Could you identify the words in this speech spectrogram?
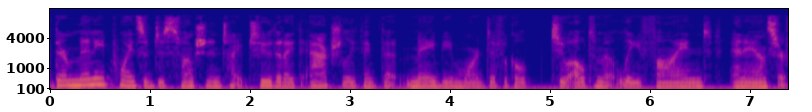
There are many points of dysfunction in type 2 that I th- actually think that may be more difficult to ultimately find an answer.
